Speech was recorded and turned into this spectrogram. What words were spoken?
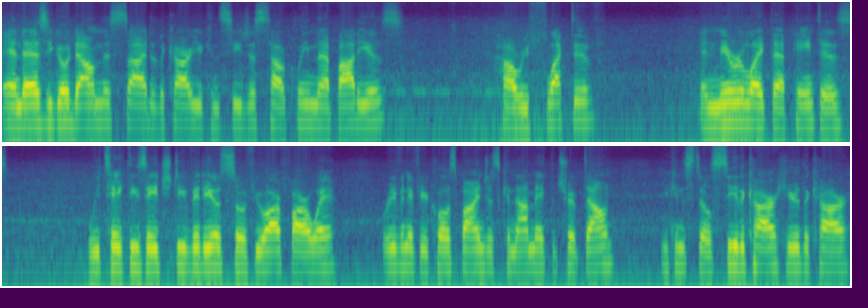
And as you go down this side of the car, you can see just how clean that body is, how reflective and mirror-like that paint is. We take these HD videos, so if you are far away, or even if you're close by and just cannot make the trip down, you can still see the car, hear the car,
